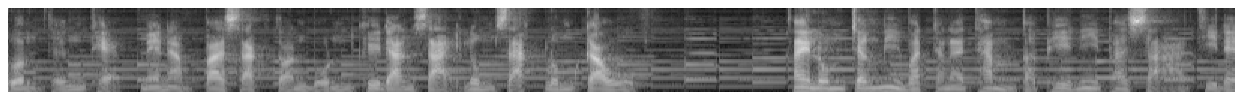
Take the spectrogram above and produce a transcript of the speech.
รวมถึงแถบแม่น้ำปาสักตอนบนคือด้านสายลมสักลมเก่าไทยลมจึงมีวัฒนธรรมประเพณีภาษาที่ได้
